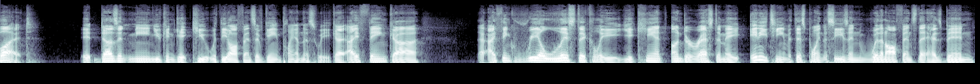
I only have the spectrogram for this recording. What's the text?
but it doesn't mean you can get cute with the offensive game plan this week. I, I think uh, I think realistically you can't underestimate any team at this point in the season with an offense that has been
